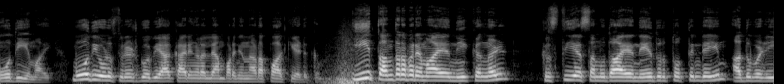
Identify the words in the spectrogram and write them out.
മോദിയുമായി. മോദിയോട് സുരേഷ് ഗോപി ആ കാര്യങ്ങളെല്ലാം പറഞ്ഞ് നടപ്പാക്കിയെടുക്കും. ഈ തന്ത്രപരമായ നീക്കങ്ങൾ ക്രിസ്തീയ സമുദായ നേതൃത്വത്തിന്റെയും അതുവഴി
